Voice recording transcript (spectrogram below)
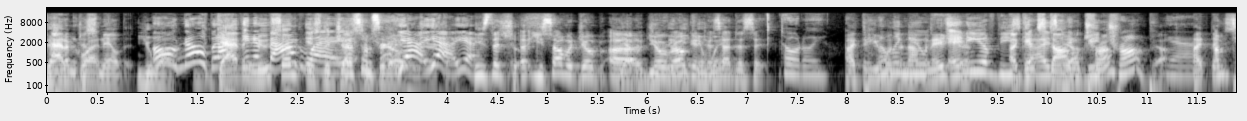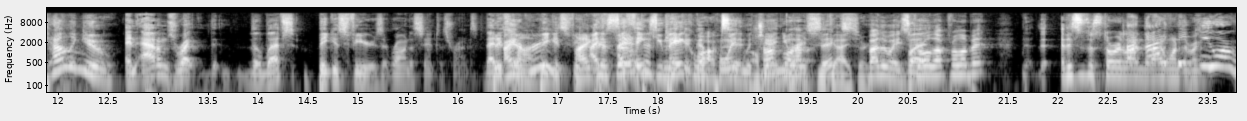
Adam just nailed it. You are. Oh what? no, but Gavin in a Newsom bad is the way. Justin That's what I'm Trudeau. of Yeah, America. yeah, yeah. he's the. uh, you saw what Joe uh, Yeah, but do you Joe think he Rogan can just win? had to say. totally. I think he won the Telling you, nomination. any of these Against guys Donald can beat Trump? Trump. Yeah. I, I'm so. telling you. And Adam's right. The, the left's biggest fear is that Ron DeSantis runs. That is Big their time. biggest fear. I I, I think you make a good point in. with Trump will January have- 6th. are- By the way, But- scroll up for a little bit. Th- th- This is the storyline that I, I, wanted to I think bring. you are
